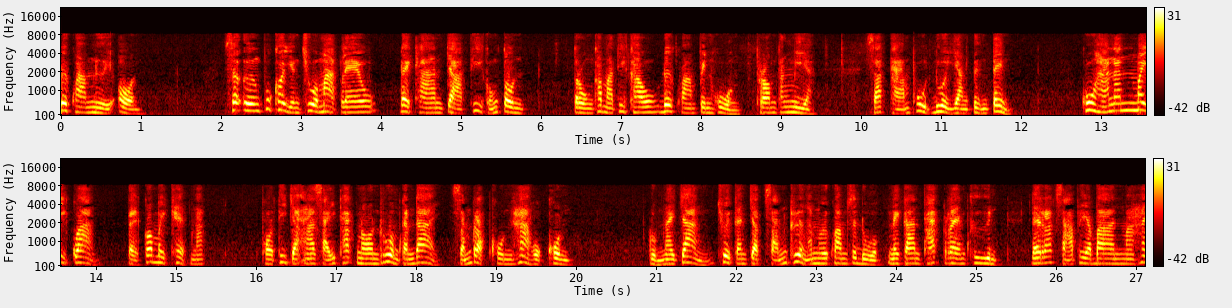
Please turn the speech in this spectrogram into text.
ด้วยความเหนื่อยอ่อนเสเอิงผู้ค่อยยังชั่วมากแล้ว ได้คลานจากที่ของตน ตรงเข้ามาที่เขาด้วยความเป็นห่วง พร้อมทั้งเมีย ซักถามพูดด้วยอย่างตื่นเต้น คูหานั้นไม่กว้าง แต่ก็ไม่แคบนัก พอที่จะอาศัยพักนอนร่วมกันได้สำหรับคนห้าหกคน กลุ่มนายจ้างช่วยกันจัดสรรเครื่องอำนวยความสะดวกในการพักแรมคืน และรักษาพยาบาลมาให้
